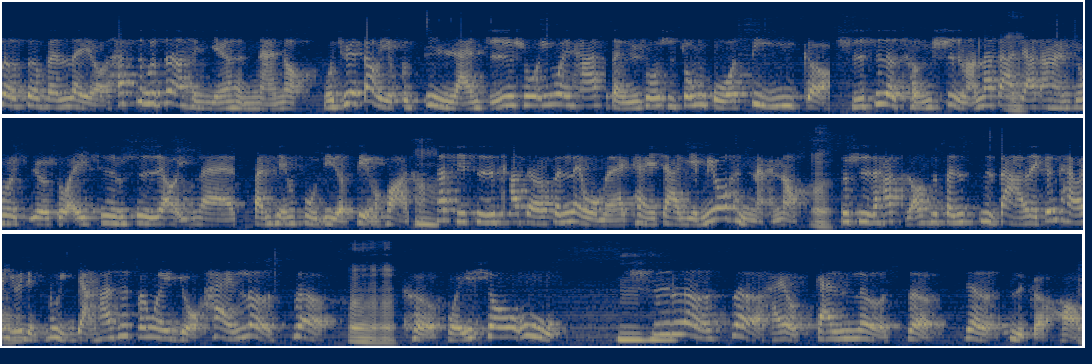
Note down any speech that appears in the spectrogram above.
垃圾分类哦，它是不是真的很严很难哦？我觉得倒也不尽然，只是说因为它等于说是中国第一个实施的城市嘛，那大家当然就会觉得说，哎，是不是要迎来翻天覆地的变化？那其实它的分类我们来看一下，也没有很难哦。嗯，就是它主要是分四大类，跟台湾有点不一样，它是分为有害垃圾、嗯嗯，可回收物。湿乐色还有干乐色这四个哈，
